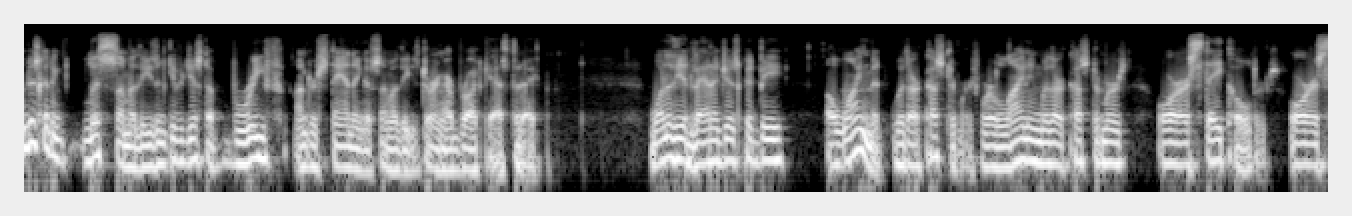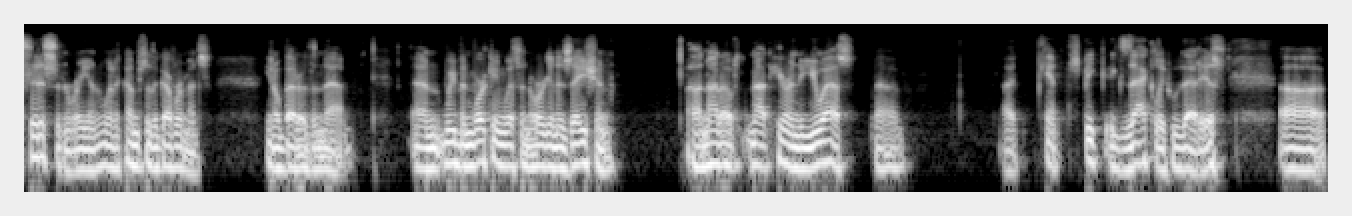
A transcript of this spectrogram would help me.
I'm just going to list some of these and give you just a brief understanding of some of these during our broadcast today. One of the advantages could be alignment with our customers. We're aligning with our customers or our stakeholders or our citizenry, and when it comes to the governments, you know, better than that. And we've been working with an organization, uh, not a, not here in the U.S. Uh, I can't speak exactly who that is. Uh,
